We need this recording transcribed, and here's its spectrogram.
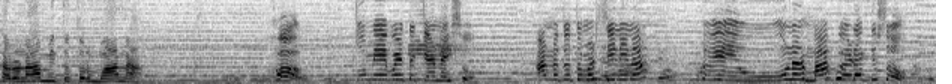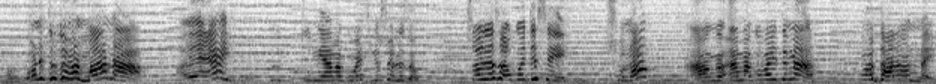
কারণ আমি তো তোর মা না। হ। তুমি এই বাড়িতে কেন আইছো? আমরা তো তোমার চিনি না। ওনার মা কয়ে ডাক দিছো। উনি তো তোমার মা না। এই, তুমি আমাকে বাড়ি থেকে চলে যাও। চলে যাও কইতেছি। শোনো, আমা- আমাকে বাড়িতে না কোনো ধারণ নাই।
